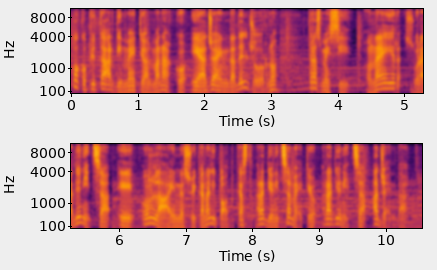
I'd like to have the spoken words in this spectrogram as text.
Poco più tardi Meteo Almanacco e Agenda del giorno trasmessi on air su Radio Nizza e online sui canali podcast Radio Nizza Meteo, Radio Nizza Agenda.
